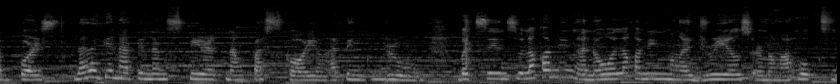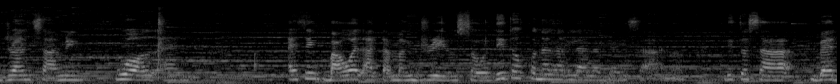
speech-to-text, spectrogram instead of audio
of course, lalagyan natin ng spirit ng Pasko yung ating room. But since wala kaming, ano, wala kaming mga drills or mga hooks dyan sa aming wall and I think bawal ata mag-drill. So, dito ko na lang ilalagay sa ano, dito sa bed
